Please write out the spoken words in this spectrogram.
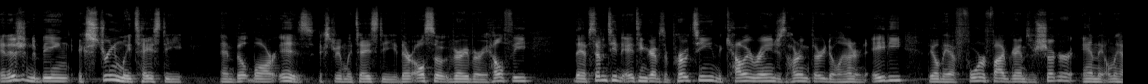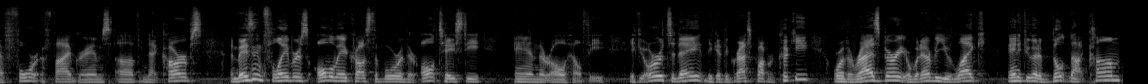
In addition to being extremely tasty, and Built Bar is extremely tasty, they're also very, very healthy. They have 17 to 18 grams of protein. The calorie range is 130 to 180. They only have 4 or 5 grams of sugar, and they only have 4 or 5 grams of net carbs. Amazing flavors all the way across the board. They're all tasty, and they're all healthy. If you order today, they get the grasshopper cookie or the raspberry or whatever you like. And if you go to built.com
